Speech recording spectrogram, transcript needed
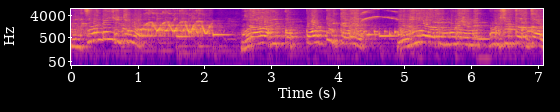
വിളിച്ചുകൊണ്ടേയിരിക്കുന്നു. ഞാനിപ്പോ പൊട്ടിക്കളയും എല്ലാവരും കൂടി എന്നെ കുരിശിട്ടടച്ചാൽ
